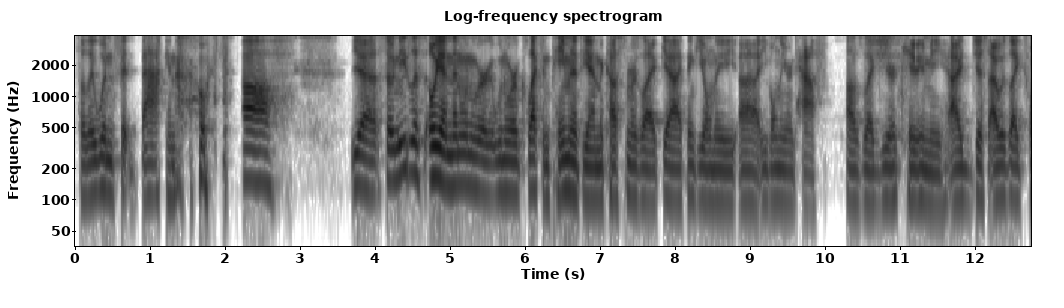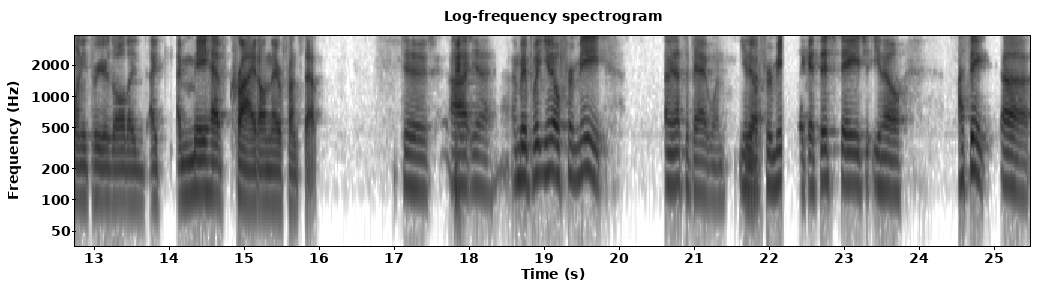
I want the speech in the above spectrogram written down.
So they wouldn't fit back in the house. Ah. Uh. Yeah. So needless. Oh yeah. And then when we're when we're collecting payment at the end, the customer's like, "Yeah, I think you only uh, you've only earned half." I was like, "You're kidding me!" I just I was like 23 years old. I I, I may have cried on their front step. Dude, uh, yeah. I mean, but you know, for me, I mean that's a bad one. You yeah. know, for me, like at this stage, you know, I think uh,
